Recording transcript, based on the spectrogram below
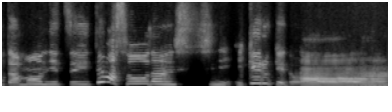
うたもんについては相談しに行けるけど。は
